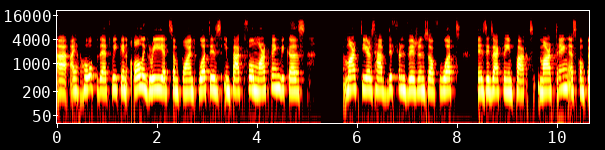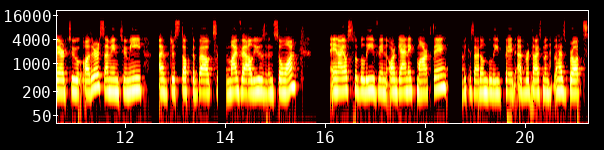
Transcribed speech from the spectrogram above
uh, I hope that we can all agree at some point what is impactful marketing because marketeers have different visions of what is exactly impact marketing as compared to others. I mean, to me, I've just talked about my values and so on. And I also believe in organic marketing because I don't believe paid advertisement has brought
